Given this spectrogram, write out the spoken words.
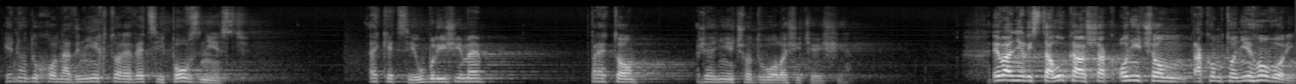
jednoducho nad niektoré veci povzniesť, aj keď si ublížime, preto, že je niečo dôležitejšie. Evangelista Lukáš však o ničom takomto nehovorí.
